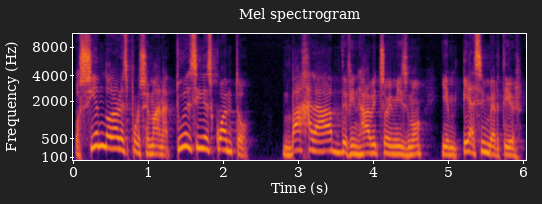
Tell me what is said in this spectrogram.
o 100 dólares por semana. Tú decides cuánto. Baja la app de FinHabits hoy mismo y empieza a invertir.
